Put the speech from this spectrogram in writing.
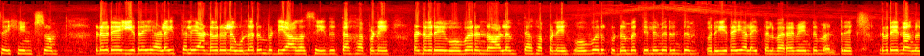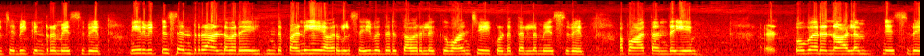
செய்கின்றோம். ஆண்டவரே இறை அழைத்தலை ஆண்டவர்களை உணரும்படியாக செய்து தகப்பனே. ஆண்டவரே ஒவ்வொரு நாளும் தகப்பனே ஒவ்வொரு குடும்பத்திலும் இருந்து ஒரு இறை அழைத்தல் வர வேண்டும் என்று ஆண்டவரே நாங்கள் ஜெபிக்கின்றோம் இயேசுவே. நீர் விட்டு சென்ற ஆண்டவரே இந்த பணியை அவர்கள் செய்வதற்கு அவர்களுக்கு வாஞ்சியை கொடுத்தல்லும் இயேசுவே. அப்பா தந்தையே ஒவ்வொரு நாளும் இயேசுவே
